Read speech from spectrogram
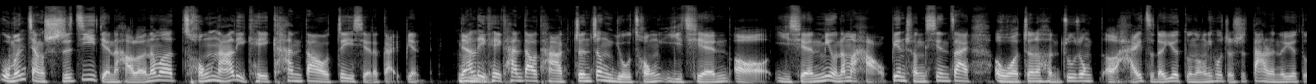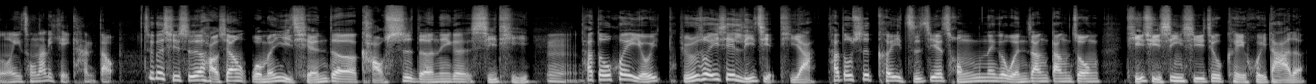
我们讲实际一点的好了，那么从哪里可以看到这些的改变？哪里可以看到它真正有从以前呃以前没有那么好，变成现在呃我真的很注重呃孩子的阅读能力或者是大人的阅读能力？从哪里可以看到？这个其实好像我们以前的考试的那个习题，嗯，它都会有，比如说一些理解题啊，它都是可以直接从那个文章当中提取信息就可以回答的，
